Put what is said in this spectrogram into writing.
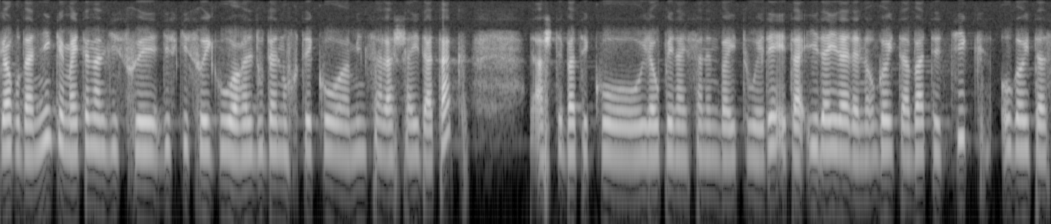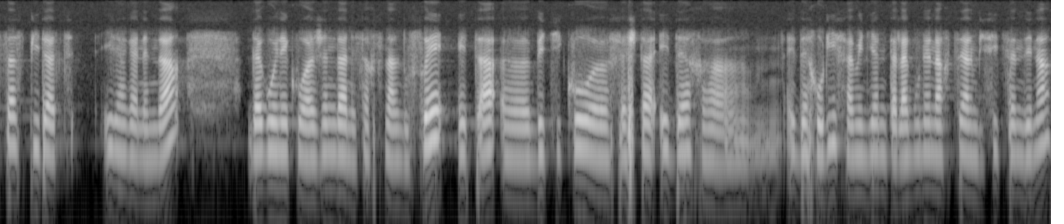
Gaur da nik emaiten aldizue, dizkizuegu arreldu den urteko uh, mintzala saidatak, haste bateko iraupena izanen baitu ere, eta irailaren ogoita batetik, ogoita zazpirat iraganen da, dagoeneko agendan ezartzen alduzue, eta uh, betiko uh, festa eder, uh, eder hori, familian eta lagunen artean bizitzen dena,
